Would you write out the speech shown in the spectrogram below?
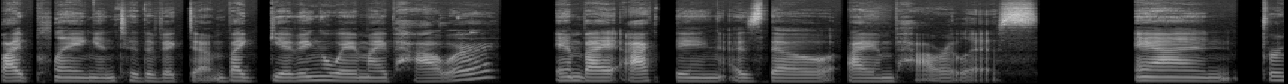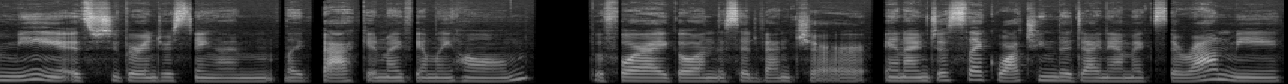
by playing into the victim, by giving away my power, and by acting as though I am powerless? And for me, it's super interesting. I'm like back in my family home before I go on this adventure, and I'm just like watching the dynamics around me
